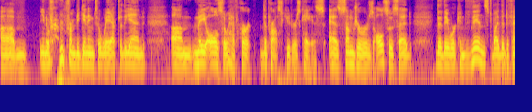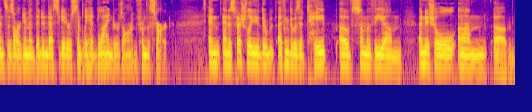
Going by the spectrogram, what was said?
um, you know, from, from beginning to way after the end, um, may also have hurt the prosecutor's case, as some jurors also said that they were convinced by the defense's argument that investigators simply had blinders on from the start. And and especially there, I think there was a tape of some of the um, initial um, um,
